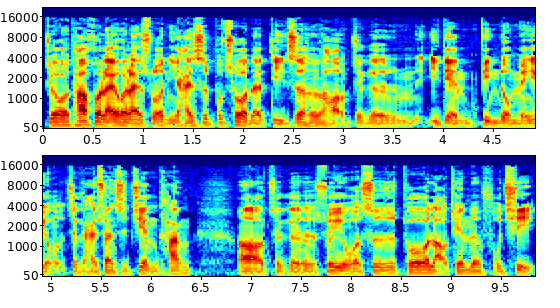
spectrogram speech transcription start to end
就他后来回来说你还是不错的，底子很好，这个一点病都没有，这个还算是健康啊。这个所以我是托老天的福气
